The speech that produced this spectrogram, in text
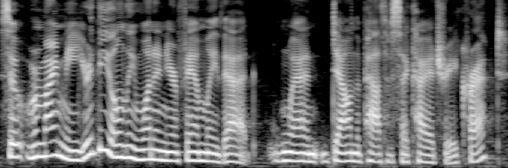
so remind me, you're the only one in your family that went down the path of psychiatry, correct?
